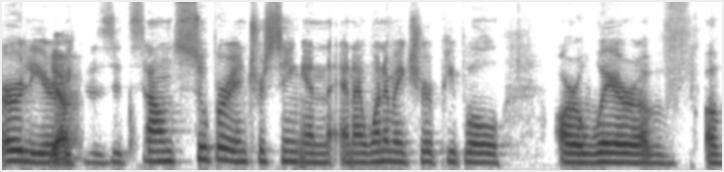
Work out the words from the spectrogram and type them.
earlier Yeah. because it sounds super interesting and and i want to make sure people are aware of of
